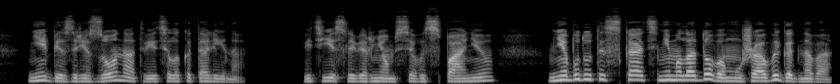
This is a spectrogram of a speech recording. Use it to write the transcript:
— не без резона ответила Каталина. «Ведь если вернемся в Испанию, мне будут искать не молодого мужа, а выгодного.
